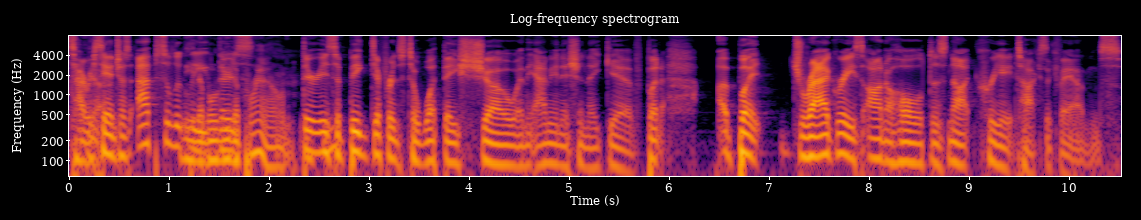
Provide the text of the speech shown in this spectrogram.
Tyra yeah. Sanchez. Absolutely, Nina Bo'nina Brown. there is a big difference to what they show and the ammunition they give, but uh, but Drag Race on a whole does not create toxic fans.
